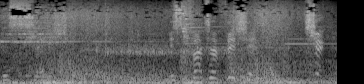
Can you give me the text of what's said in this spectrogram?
this century, is but a vision.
